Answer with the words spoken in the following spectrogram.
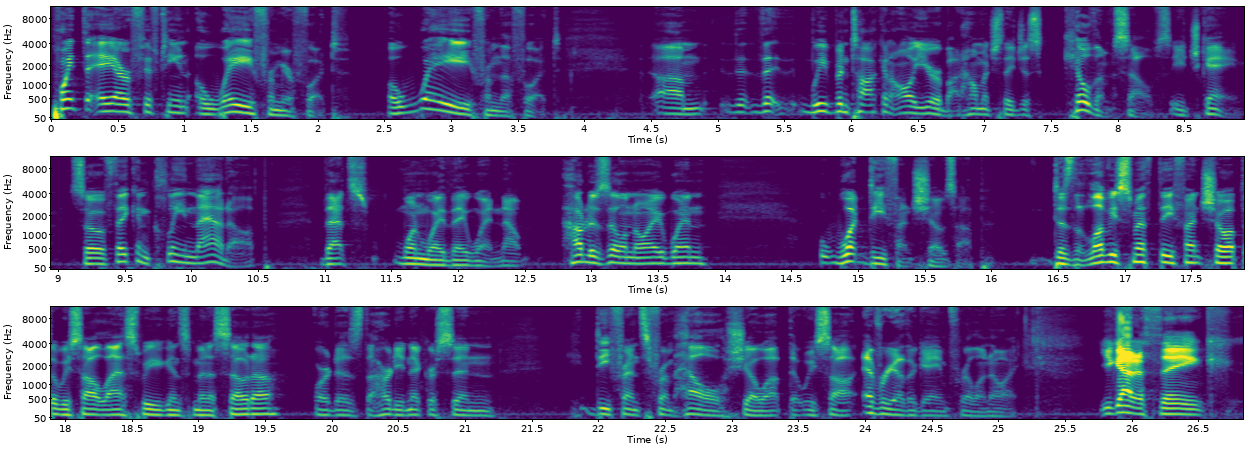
Point the AR-15 away from your foot, away from the foot. Um, th- th- we've been talking all year about how much they just kill themselves each game. So if they can clean that up, that's one way they win. Now, how does Illinois win? What defense shows up? Does the Lovie Smith defense show up that we saw last week against Minnesota, or does the Hardy Nickerson defense from hell show up that we saw every other game for Illinois? You got to think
